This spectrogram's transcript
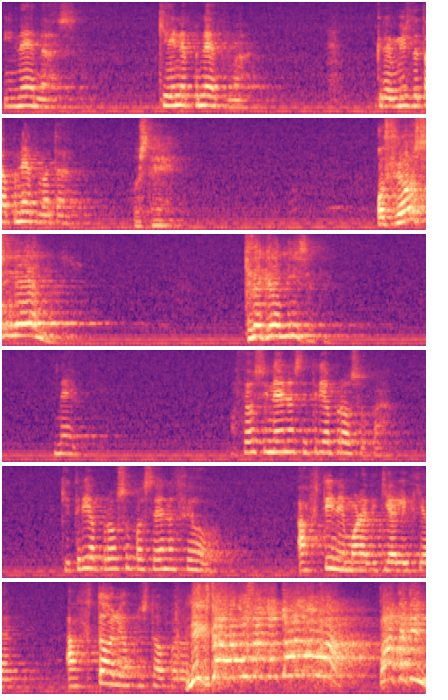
είναι ένας και είναι πνεύμα. Γκρεμίζονται τα πνεύματα. Ώστε ο Θεός είναι ένας και δεν γκρεμίζεται. Ναι. Ο Θεός είναι ένας σε τρία πρόσωπα. Και τρία πρόσωπα σε ένα Θεό. Αυτή είναι η μοναδική αλήθεια. Αυτό λέει ο Χριστόφορος. Μην ξανακούσα αυτό το όνομα! Πάτε την!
